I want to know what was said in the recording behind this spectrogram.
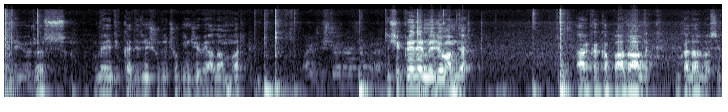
dönüyoruz. Buraya dikkat edin. Şurada çok ince bir alan var. Teşekkür ederim Recep amca. Arka kapağı da aldık. Bu kadar basit.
